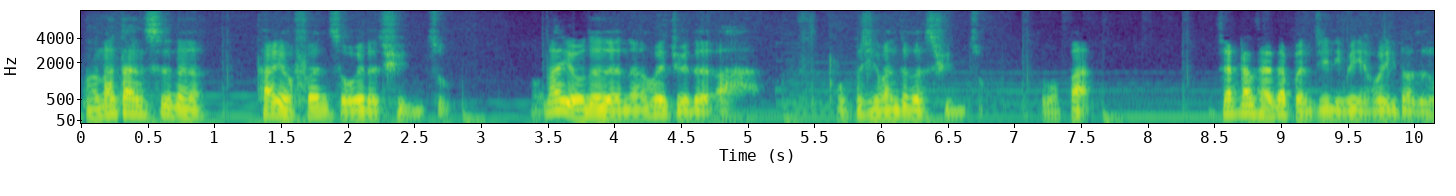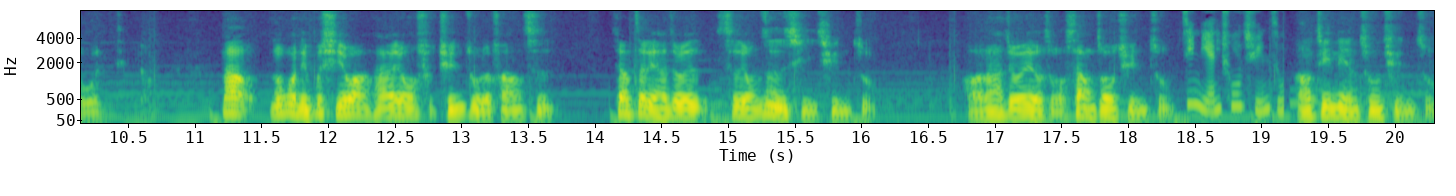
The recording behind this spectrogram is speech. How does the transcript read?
啊。那但是呢，它有分所谓的群组。哦那有的人呢会觉得啊，我不喜欢这个群组，怎么办？像刚才在本机里面也会遇到这个问题哦。那如果你不希望它用群组的方式，像这里它就会是用日期群组，哦，那就会有什么上周群组，今年出群组然后今年出群组，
